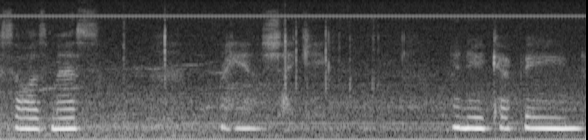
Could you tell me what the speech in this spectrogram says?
Saw his mess. My hand's shaking. I need caffeine.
